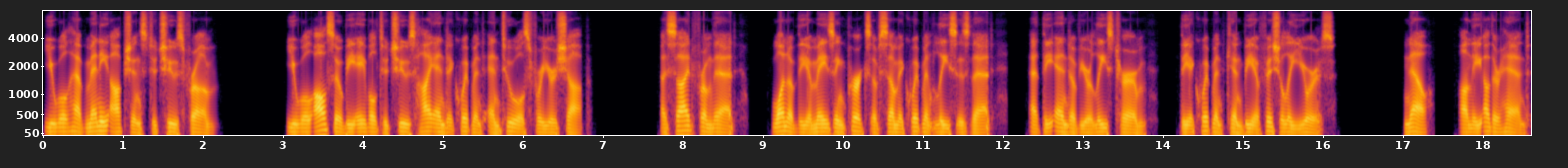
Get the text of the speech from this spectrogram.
You will have many options to choose from. You will also be able to choose high-end equipment and tools for your shop. Aside from that, one of the amazing perks of some equipment lease is that, at the end of your lease term, the equipment can be officially yours. Now, on the other hand,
